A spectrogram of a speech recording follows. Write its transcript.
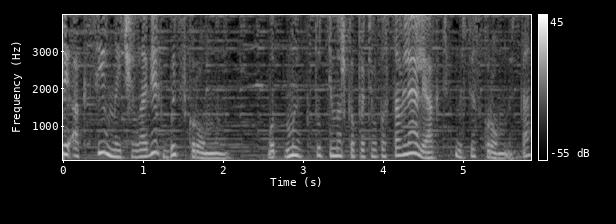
Ли активный человек быть скромным? Вот мы тут немножко противопоставляли активность и скромность, да?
